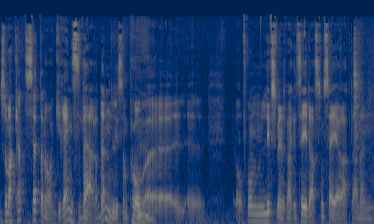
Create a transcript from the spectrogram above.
Så man kan inte sätta några gränsvärden liksom på eh, eh, från Livsmedelsverkets sida som säger att ja, men,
